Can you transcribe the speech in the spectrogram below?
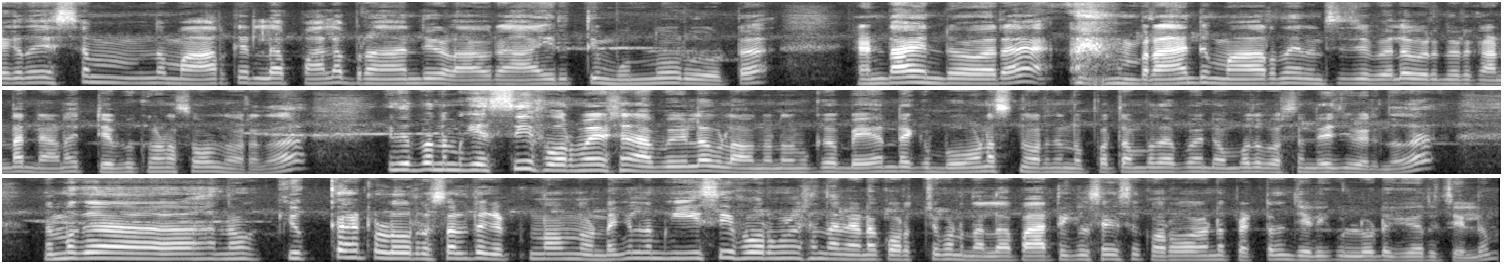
ഏകദേശം ഇന്ന് മാർക്കറ്റിലെ പല ബ്രാൻഡുകൾ ഒരു ആയിരത്തി മുന്നൂറ് തൊട്ട് രണ്ടായിരം രൂപ വരെ ബ്രാൻഡ് മാറുന്നതിനനുസരിച്ച് വില വരുന്ന ഒരു കണ്ടന്റാണ് ടെബിക്കോണസോൾ എന്ന് പറയുന്നത്. ഇതിപ്പോൾ നമുക്ക് എസ് സി ഫോർമേഷൻ അവൈലബിൾ ആവുന്നുണ്ട്. നമുക്ക് ബെയറിന്റെയൊക്കെ ബോണസ് എന്ന് പറഞ്ഞാൽ മുപ്പത്തൊമ്പത് പോയിന്റ് ഒമ്പത് പെർസെന്റേജ് വരുന്നത്. നമുക്ക് നമുക്ക് ക്യുക്കായിട്ടുള്ള റിസൾട്ട് കിട്ടണമെന്നുണ്ടെങ്കിൽ നമുക്ക് ഈസി ഫോർമുലേഷൻ തന്നെയാണ് കുറച്ചും കൂടെ നല്ലത്. പാർട്ടിക്കിൾ സൈസ് കുറവായതുകൊണ്ട് പെട്ടെന്ന് ചെടിക്കുള്ളിലോട്ട് കയറി ചെല്ലും.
